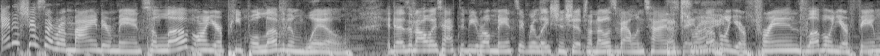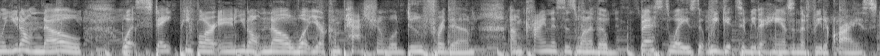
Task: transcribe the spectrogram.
And it's just a reminder, man, to love on your people, love them well. It doesn't always have to be romantic relationships. I know it's Valentine's That's Day. right. Love on your friends, love on your family. You don't know what state people are in. You don't know what your compassion will do for them. Um, kindness is one of the best ways that we get to be the hands and the feet of Christ.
